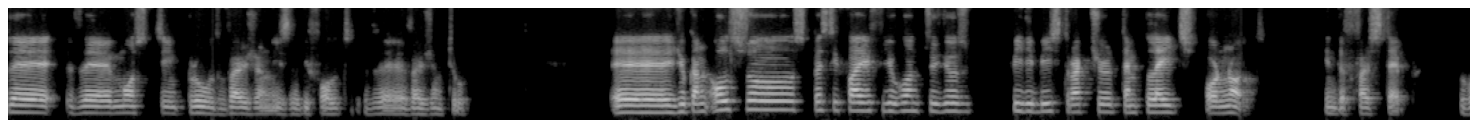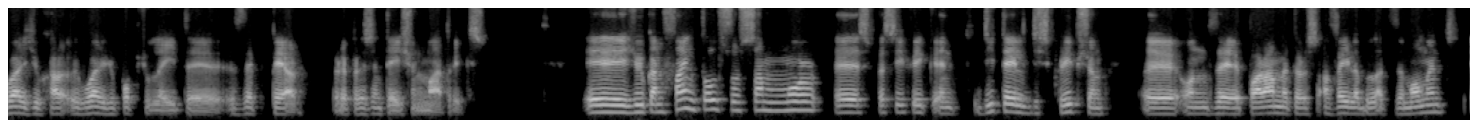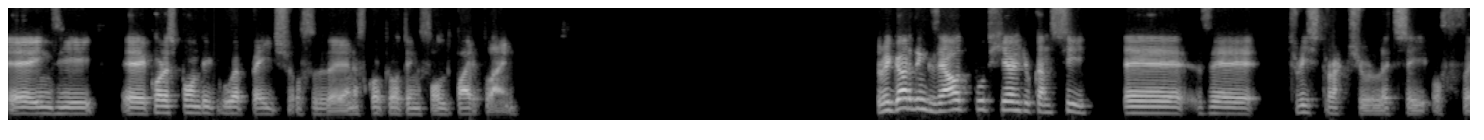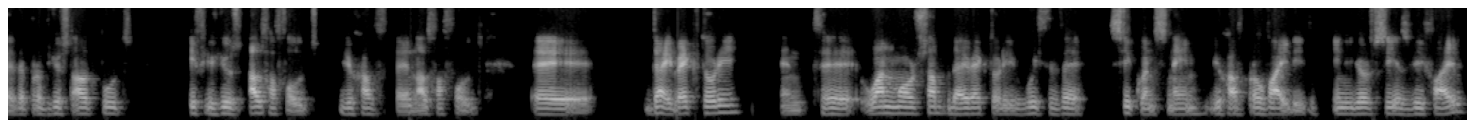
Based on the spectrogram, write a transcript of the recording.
The, the most improved version is the default, the version 2. Uh, you can also specify if you want to use PDB structure templates or not in the first step where you have where you populate uh, the pair representation matrix. Uh, you can find also some more uh, specific and detailed description uh, on the parameters available at the moment uh, in the uh, corresponding web page of the NF core protein fold pipeline. Regarding the output here, you can see the tree structure, let's say, of uh, the produced output. If you use AlphaFold, you have an AlphaFold uh, directory and uh, one more subdirectory with the sequence name you have provided in your CSV file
